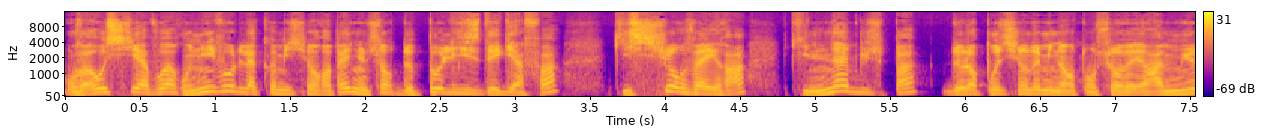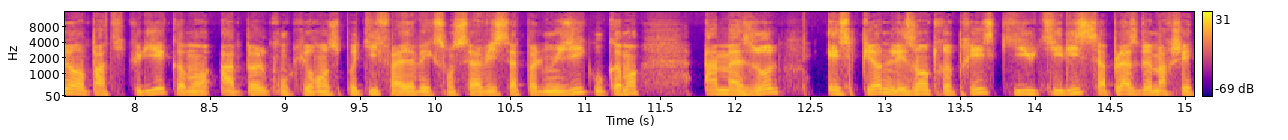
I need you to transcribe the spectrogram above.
On va aussi avoir au niveau de la Commission européenne une sorte de police des GAFA qui surveillera qu'ils n'abusent pas de leur position dominante. On surveillera mieux en particulier comment Apple concurrence Spotify avec son service Apple Music ou comment Amazon espionne les entreprises qui utilisent sa place de marché.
